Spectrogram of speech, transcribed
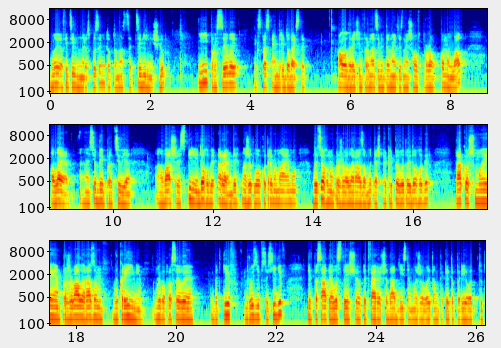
Ми офіційно не розписані, тобто у нас це цивільний шлюб, і просили експрес ентрі довести. Мало, до речі, інформації в інтернеті знайшов про Common Law, але е, сюди працює е, ваш спільний договір оренди на житло, котре ми маємо. До цього ми проживали разом, ми теж прикріпили той договір. Також ми проживали разом в Україні. Ми попросили батьків, друзів, сусідів підписати листи, що підтверджують, що да, дійсно ми жили там такий-то період тут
